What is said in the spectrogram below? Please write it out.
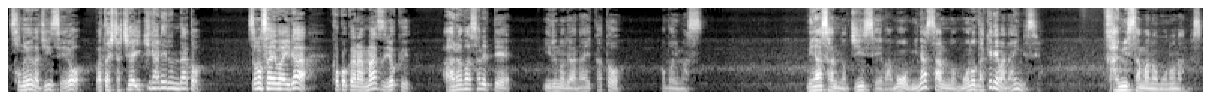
そのような人生を私たちは生きられるんだとその幸いが、ここからまずよく表されているのではないかと思います。皆さんの人生はもう皆さんのものだけではないんですよ。神様のものなんです。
